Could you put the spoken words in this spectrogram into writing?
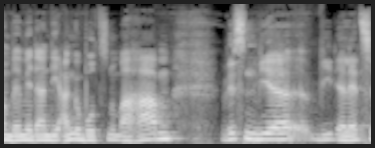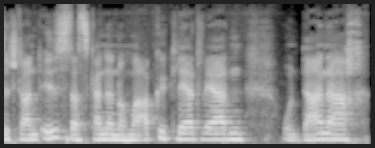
Und wenn wir dann die Angebotsnummer haben, wissen wir, wie der letzte Stand ist. Das kann dann nochmal abgeklärt werden. Und danach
